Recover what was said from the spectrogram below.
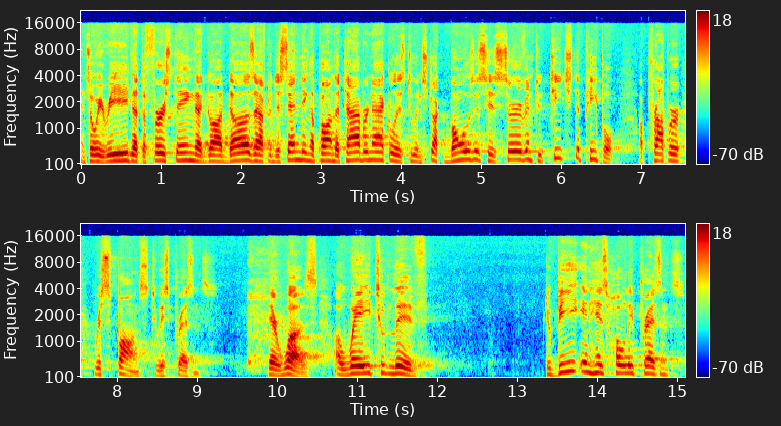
And so we read that the first thing that God does after descending upon the tabernacle is to instruct Moses, his servant, to teach the people a proper response to his presence. There was a way to live, to be in his holy presence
